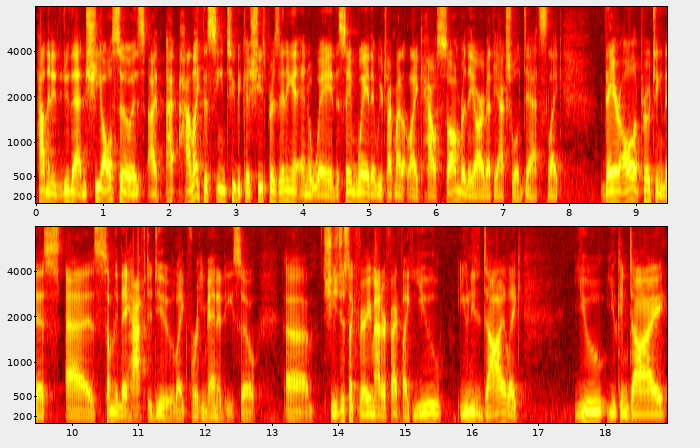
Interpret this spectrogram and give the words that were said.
how they need to do that. And she also is I, I I like this scene too because she's presenting it in a way, the same way that we were talking about like how somber they are about the actual deaths. Like they are all approaching this as something they have to do, like for humanity. So um, she's just like very matter of fact, like you you need to die, like you you can die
